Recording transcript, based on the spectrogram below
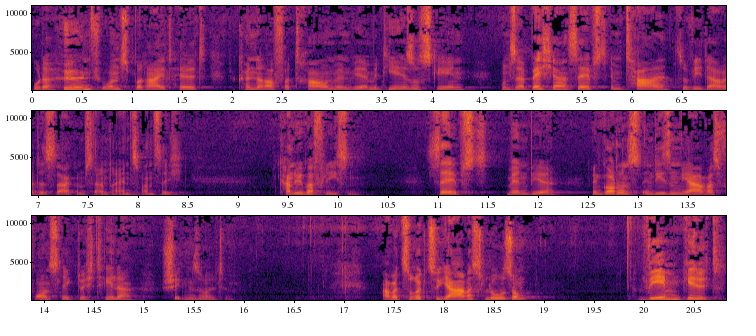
oder Höhen für uns bereithält, wir können darauf vertrauen, wenn wir mit Jesus gehen. Unser Becher, selbst im Tal, so wie David es sagt im Psalm 23, kann überfließen. Selbst wenn wir, wenn Gott uns in diesem Jahr, was vor uns liegt, durch Täler schicken sollte. Aber zurück zur Jahreslosung. Wem gilt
